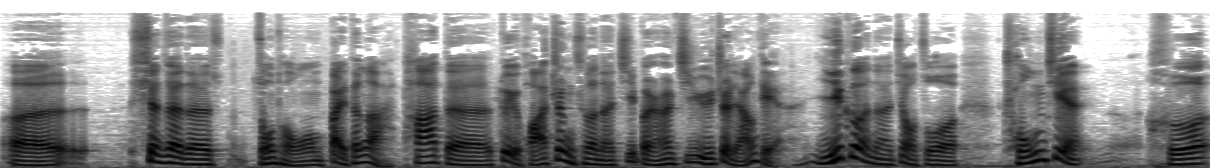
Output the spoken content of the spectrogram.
呃现在的总统拜登啊，他的对华政策呢，基本上基于这两点，一个呢叫做重建和。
